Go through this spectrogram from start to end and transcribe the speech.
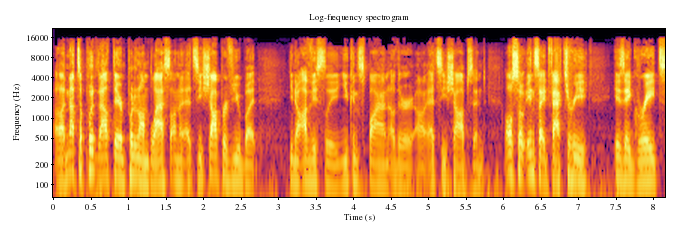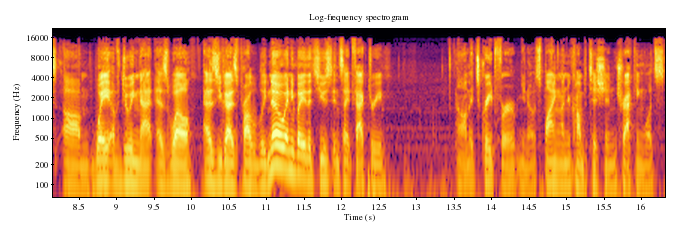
Uh, not to put it out there and put it on blast on an Etsy shop review, but you know, obviously you can spy on other uh, Etsy shops, and also Insight Factory is a great um, way of doing that as well. As you guys probably know, anybody that's used Insight Factory um, it's great for you know spying on your competition, tracking what's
